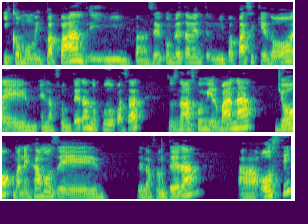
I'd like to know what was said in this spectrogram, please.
Y como mi papá, y para ser completamente, mi papá se quedó en, en la frontera, no pudo pasar, entonces nada más fue mi hermana, yo manejamos de, de la frontera a Austin,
